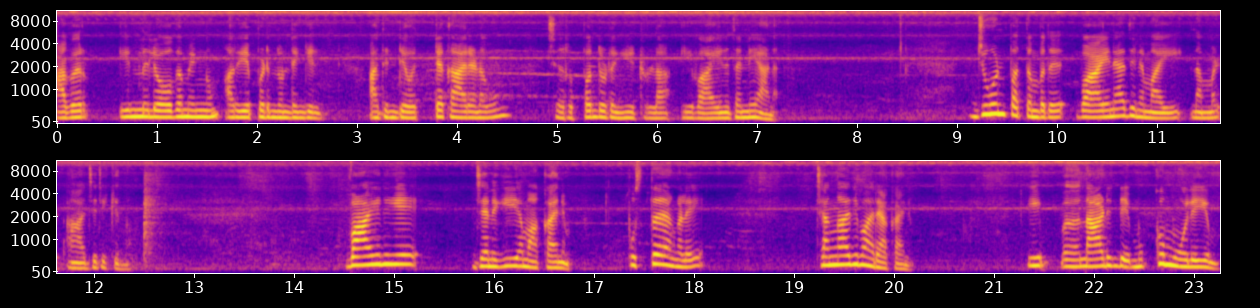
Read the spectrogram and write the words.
അവർ ഇന്ന് ലോകമെങ്ങും അറിയപ്പെടുന്നുണ്ടെങ്കിൽ അതിന്റെ ഒറ്റ കാരണവും ചെറുപ്പം തുടങ്ങിയിട്ടുള്ള ഈ വായന തന്നെയാണ്. ജൂൺ പത്തൊമ്പത് വായനാ ദിനമായി നമ്മൾ ആചരിക്കുന്നു. വായനയെ ജനകീയമാക്കാനും പുസ്തകങ്ങളെ ചങ്ങാതിമാരാക്കാനും ഈ നാടിന്റെ മുക്കും മൂലയും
